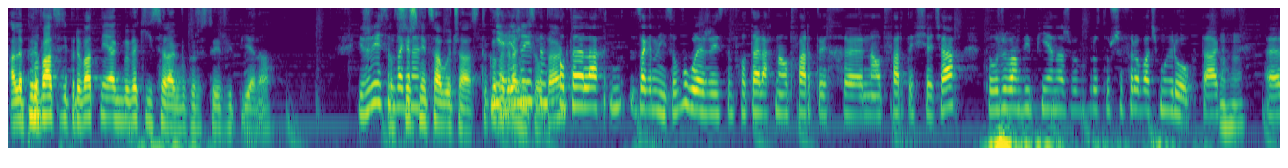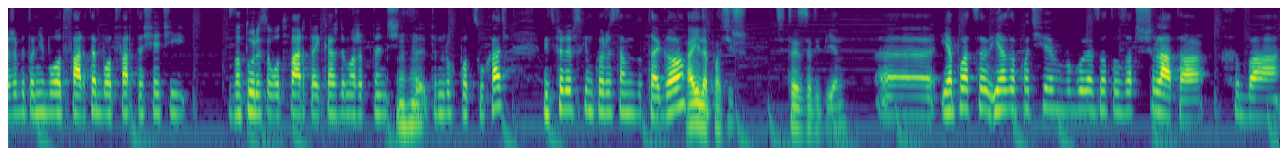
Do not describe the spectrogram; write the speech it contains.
Ale prywatnie, prywatnie jakby w jakich celach wykorzystujesz VPN-a? Jeżeli jestem No przecież nie cały czas, tylko Nie, za jeżeli granicą, jestem tak? w hotelach, za granicą, w ogóle jeżeli jestem w hotelach na otwartych, e, na otwartych sieciach, to używam VPN-a, żeby po prostu szyfrować mój ruch, tak? Mhm. E, Żeby to nie było otwarte, bo otwarte sieci z natury są otwarte i każdy może ten, Mhm. ten ruch podsłuchać, więc przede wszystkim korzystam do tego. A ile płacisz? Co to jest za VPN? E, Ja płacę, ja zapłaciłem w ogóle za to za 3 lata, chyba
